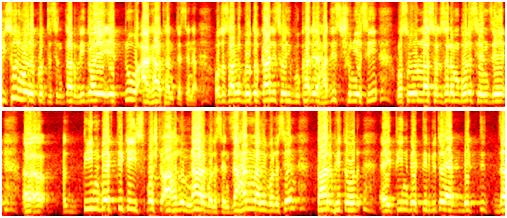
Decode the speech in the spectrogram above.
কিছুই মনে করতেছেন তার হৃদয়ে একটু আঘাত আনতেছে না। অথচ আমি গতকালই সহি বুখারের হাদিস শুনিয়েছি রসুল্লাহ সাল্লাম বলেছেন যে তিন ব্যক্তিকে স্পষ্ট আহলুন নার বলেছেন, জাহান্নামি বলেছেন, তার ভিতর, এই তিন ব্যক্তির ভিতর এক ব্যক্তি যা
